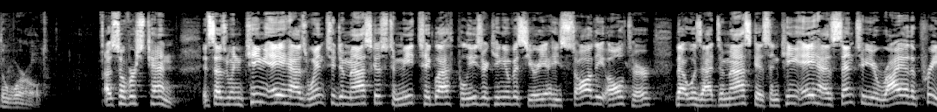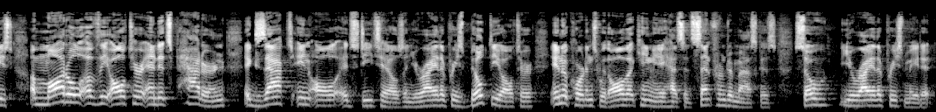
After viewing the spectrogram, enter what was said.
the world. Uh, so, verse 10, it says, When King Ahaz went to Damascus to meet Tiglath-Pileser, king of Assyria, he saw the altar that was at Damascus. And King Ahaz sent to Uriah the priest a model of the altar and its pattern, exact in all its details. And Uriah the priest built the altar in accordance with all that King Ahaz had sent from Damascus. So Uriah the priest made it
